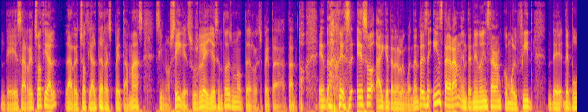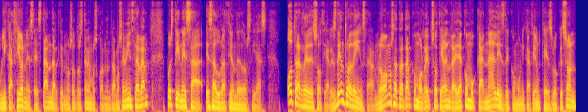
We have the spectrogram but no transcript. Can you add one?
de esa red social, la red social te respeta más. Si no sigues sus leyes, entonces no te respeta tanto. Entonces, eso hay que tenerlo en cuenta. Entonces, Instagram, entendiendo Instagram como el feed de, publicaciones estándar que nosotros tenemos cuando entramos en Instagram, pues tiene esa, esa duración de dos días otras redes sociales. Dentro de Instagram, lo vamos a tratar como red social, en realidad como canales de comunicación, que es lo que son.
